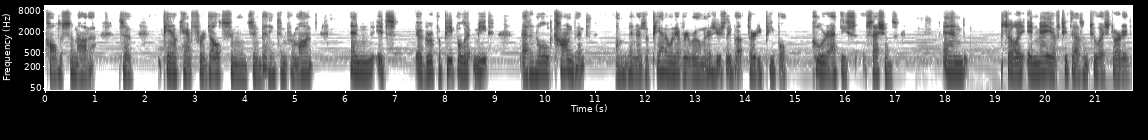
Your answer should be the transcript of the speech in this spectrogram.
called a Sonata. It's a piano camp for adults and it's in Bennington, Vermont. And it's a group of people that meet at an old convent. Um, and there's a piano in every room, and there's usually about 30 people who are at these sessions. And so in May of 2002, I started,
